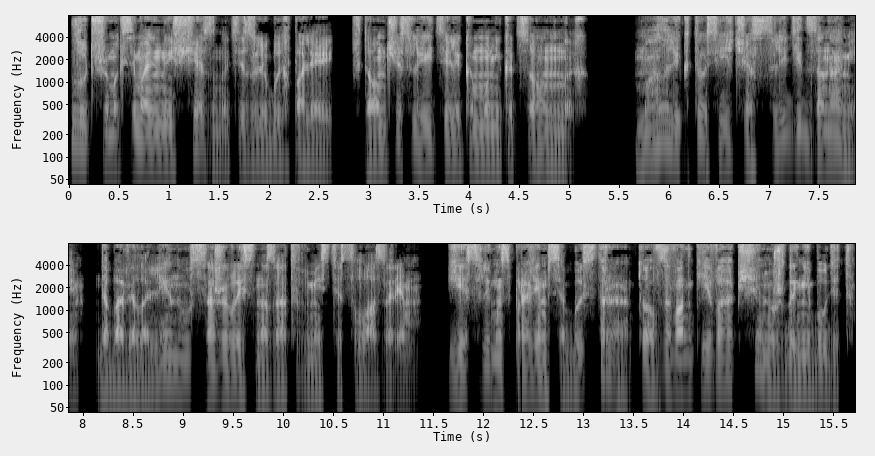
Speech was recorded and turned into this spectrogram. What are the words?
«Лучше максимально исчезнуть из любых полей, в том числе и телекоммуникационных». «Мало ли кто сейчас следит за нами», — добавила Лена, усаживаясь назад вместе с Лазарем. «Если мы справимся быстро, то в звонке вообще нужды не будет.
